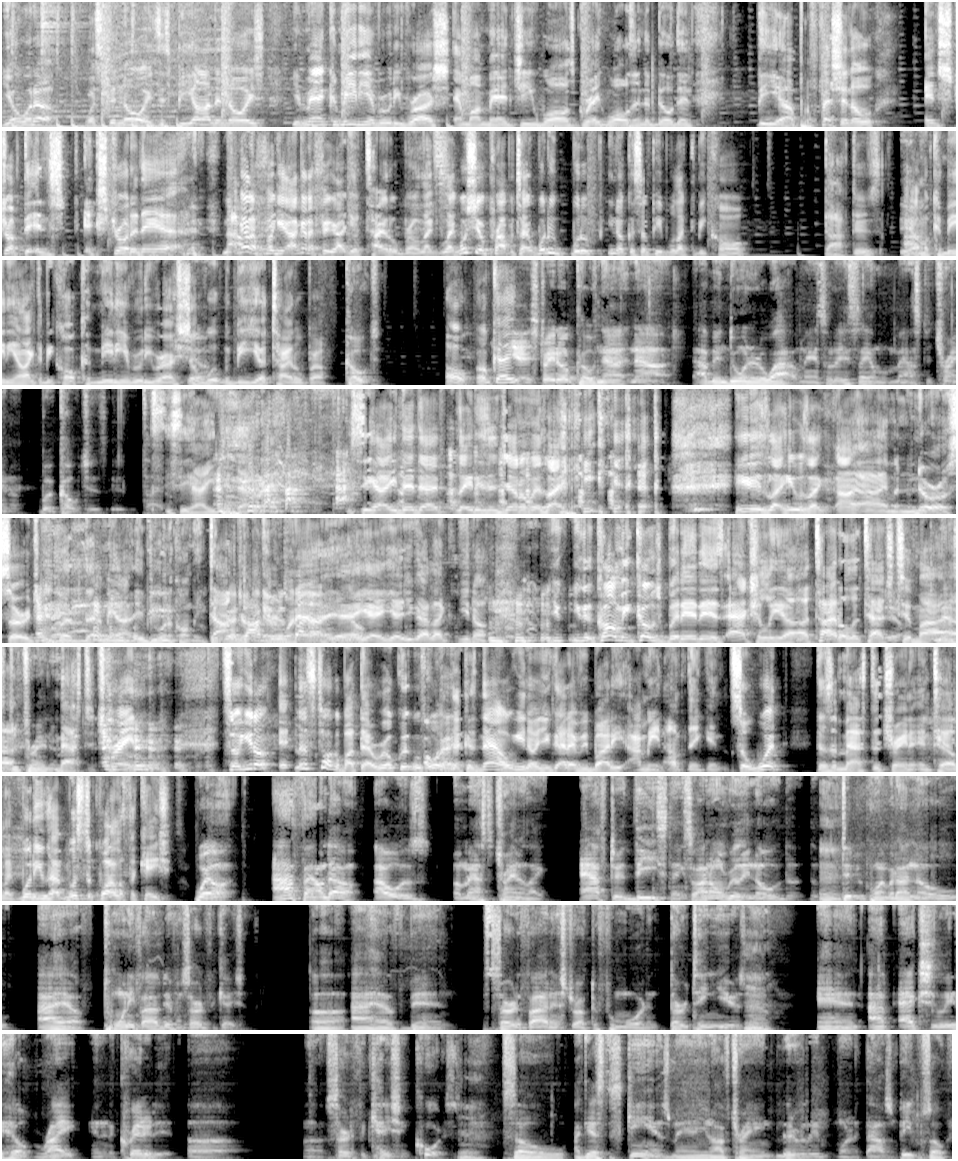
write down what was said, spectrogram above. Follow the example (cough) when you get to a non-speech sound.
Yo, what up? What's the noise? It's Beyond the Noise. Your man, comedian Rudy Rush, and my man G Walls, Greg Walls in the building. The uh, professional instructor in- extraordinaire. (laughs) Now I gotta figure. I gotta figure out your title, bro. Like, like, what's your proper title? What do, what do you know? Because some people like to be called doctors. Yeah. I'm a comedian. I like to be called comedian Rudy Rush. So, Yeah. what would be your title, bro? Coach. Oh, okay. Yeah, straight up coach. Now, now I've been doing it a while, man. So they say I'm a master trainer, but coaches is, is the title. You see how he did that, right? you see how he did that, ladies and gentlemen? Like he, (laughs) he was like he was like I, I'm a neurosurgeon, but I mean, I, if you want to call me doctor, doctor like everyone fine, else, you yeah, know? yeah, yeah. You got like you know, you you can call me coach, but it is actually a, a title attached to my Master uh, trainer. Master trainer. so you know, eh, let's talk about that real quick before Okay. because now you know you got everybody. I mean, I'm thinking. So what does a master trainer entail? Like, what do you have? What's the qualifications? Well, I found out I was a master trainer like after these things. So I don't really know the, the Mm. tipping point, but I know I have 25 different certifications. Uh, I have been certified instructor for more than 13 years now. And I've actually helped write an accredited uh, uh, certification course. Mm. So I guess the skins, man, you know, I've trained literally more than a thousand people. So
